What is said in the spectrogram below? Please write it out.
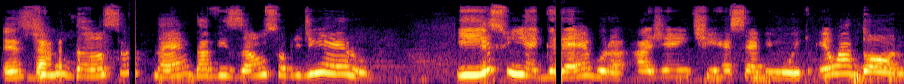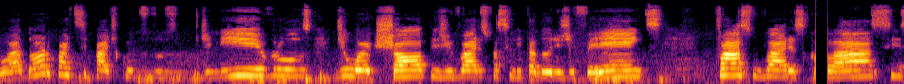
Exato. de mudança né, da visão sobre dinheiro. E isso em egrégora a gente recebe muito. Eu adoro, adoro participar de clubes de livros, de workshops, de vários facilitadores diferentes, faço várias classes,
